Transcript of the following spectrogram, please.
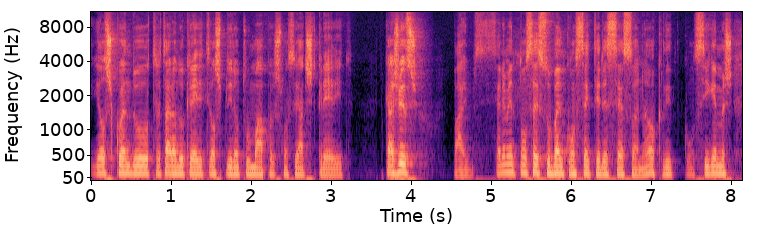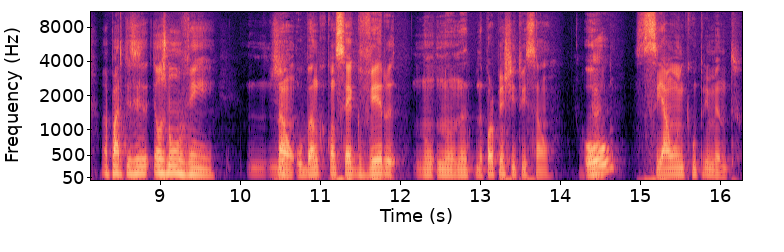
eles quando trataram do crédito, eles pediram-te o um mapa de responsabilidades de crédito. Porque às vezes Pá, sinceramente não sei se o banco consegue ter acesso ou não, acredito que consiga, mas a parte eles não veem. Não, o banco consegue ver no, no, na própria instituição. Okay. Ou se há um incumprimento.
